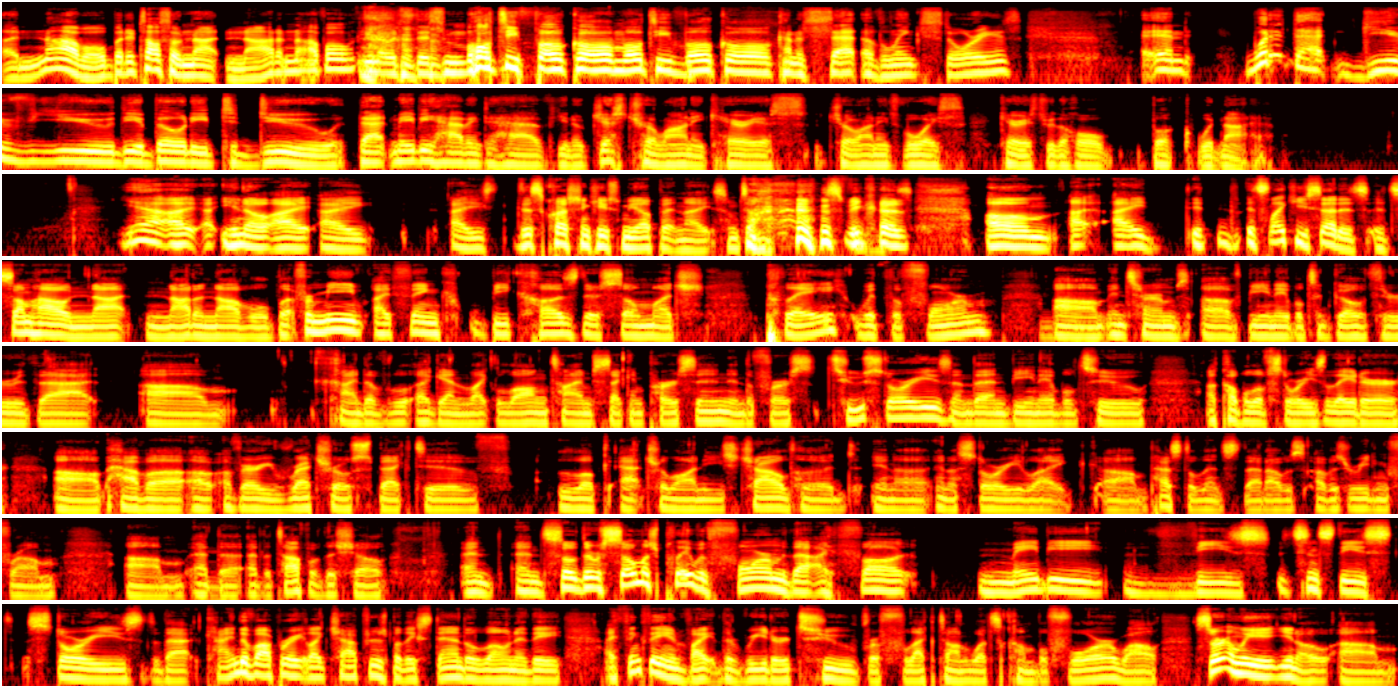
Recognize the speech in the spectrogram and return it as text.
a novel, but it's also not not a novel. You know, it's this multifocal, multivocal kind of set of linked stories. And what did that give you the ability to do that maybe having to have, you know, just Trelawney carry us, Trelawney's voice carry us through the whole book would not have? Yeah, I you know, I I I this question keeps me up at night sometimes because um I, I it, it's like you said it's it's somehow not not a novel but for me I think because there's so much play with the form mm-hmm. um, in terms of being able to go through that um, kind of again like long time second person in the first two stories and then being able to a couple of stories later um, have a, a, a, very retrospective look at Trelawney's childhood in a in a story like um, Pestilence that I was I was reading from um, at the at the top of the show, and and so there was so much play with form that I thought maybe these since these stories that kind of operate like chapters but they stand alone and they i think they invite the reader to reflect on what's come before while certainly you know um,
